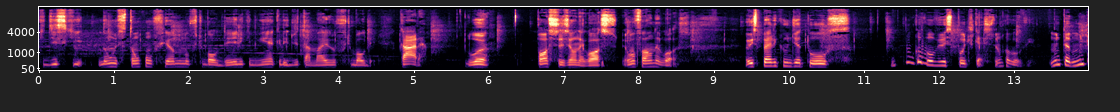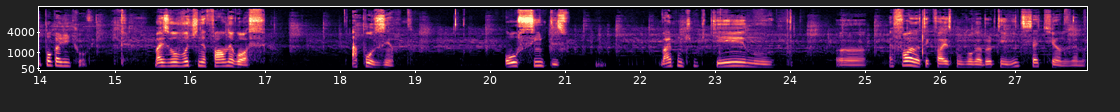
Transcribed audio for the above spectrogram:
que disse que não estão confiando no futebol dele, que ninguém acredita mais no futebol dele. Cara, Luan, posso dizer um negócio? Eu vou falar um negócio. Eu espero que um dia tu ouça. Nunca vou ouvir esse podcast, nunca vou ouvir. Muita, muito pouca gente ouve. Mas eu vou te falar um negócio. Aposenta. Ou simples. Vai pra um time pequeno. Uh, é foda ter que falar isso pra um jogador que tem 27 anos, né, meu?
